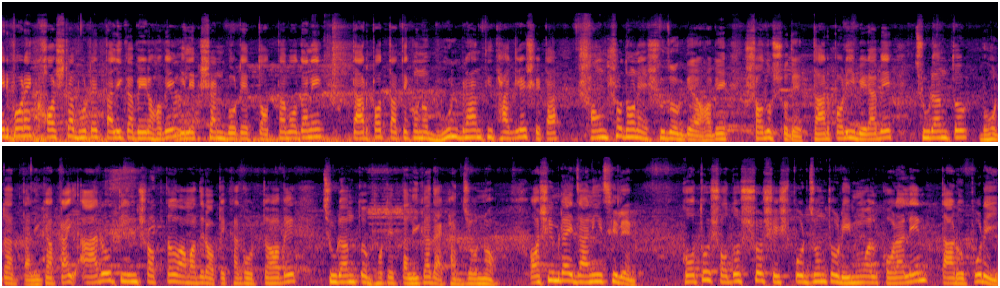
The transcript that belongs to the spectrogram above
এরপরে খসড়া ভোটের তালিকা বের হবে ইলেকশন বোর্ডের তত্ত্বাবধানে। তারপর তাতে কোনো ভুল ভ্রান্তি থাকলে সেটা সংশোধনের সুযোগ দেওয়া হবে সদস্যদের। তারপরেই বেরাবে চূড়ান্ত ভোটার তালিকা। প্রায় আরও তিন সপ্তাহ আমাদের অপেক্ষা করতে হবে চূড়ান্ত ভোটের তালিকা দেখার জন্য। অসীম রায় জানিয়েছিলেন, কত সদস্য শেষ পর্যন্ত রিনুয়াল করালেন তার উপরেই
